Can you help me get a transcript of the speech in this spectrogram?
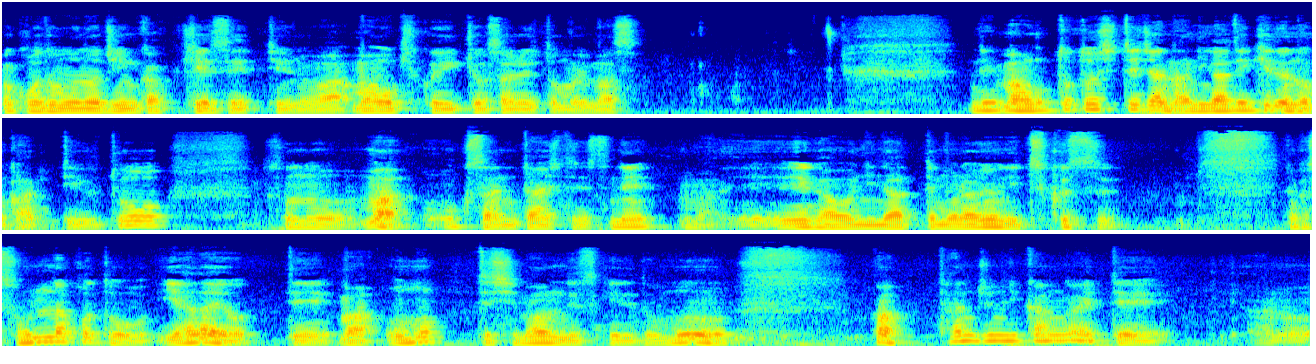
まあ、子供の人格形成っていうのは、まあ、大きく影響されると思います。で、まあ、夫としてじゃあ何ができるのかっていうと、その、まあ、奥さんに対してですね、まあ、笑顔になってもらうように尽くす。なんかそんなことを嫌だよって、まあ、思ってしまうんですけれども、まあ、単純に考えて、あの、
